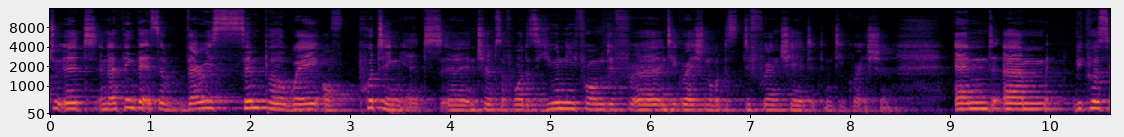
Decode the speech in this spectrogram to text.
to it, and I think there is a very simple way of putting it uh, in terms of what is uniform uh, integration, what is differentiated integration, and um, because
